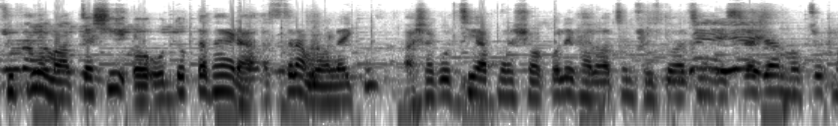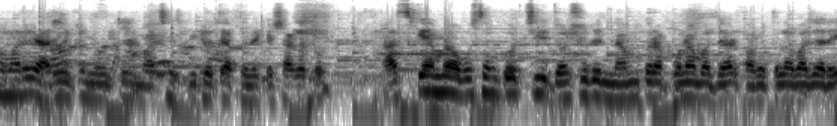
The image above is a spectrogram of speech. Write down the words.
সুপ্রিয় মাছ চাষি ও উদ্যোক্তা ভাইয়েরা, আসসালামু আলাইকুম। আশা করছি আপনারা সকলে ভালো আছেন, সুস্থ আছেন। ইসরাজা মৎস্য খামারের আরও একটি নতুন মাছের ভিডিওতে আপনাদেরকে স্বাগত আজকে আমরা অবস্থান করছি যশোরের নামকরা পোনা বাজার পাগতলা বাজারে।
